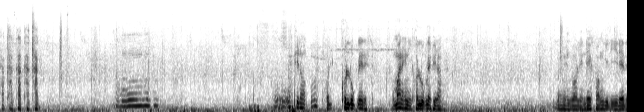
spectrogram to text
คักคักคักคักคักอืมโอ้โอ้พี่น้องโอ้ขนขนลุกเลยเด็ผมมาในนี่ขนลุกเลยพี่น้องไม่เป็นวอลเลนได้ของดีๆเด้อ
